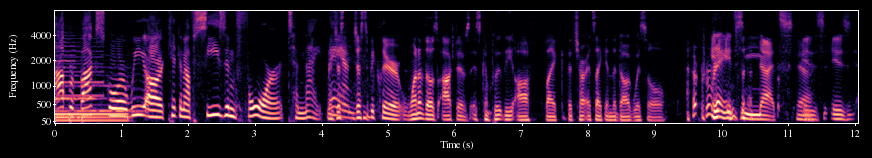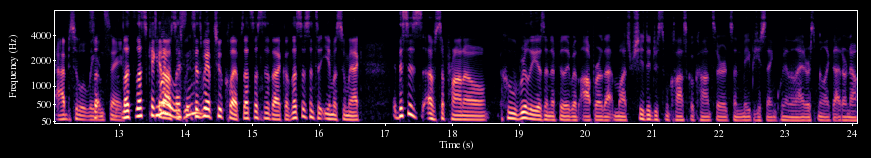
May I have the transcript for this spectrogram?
Opera Box Score, we are kicking off season four tonight. And Man, just, just to be clear, one of those octaves is completely off like the chart. It's like in the dog whistle It- range. It's nuts. Yeah. It is is absolutely So insane. Let's let's kick it off since we, since we have two clips. Let's listen to that clip. Let's listen to Yma Sumac. This is a soprano who really isn't affiliated with opera that much. She did do some classical concerts, and maybe she sang Queen of the Night or something like that. I don't know,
